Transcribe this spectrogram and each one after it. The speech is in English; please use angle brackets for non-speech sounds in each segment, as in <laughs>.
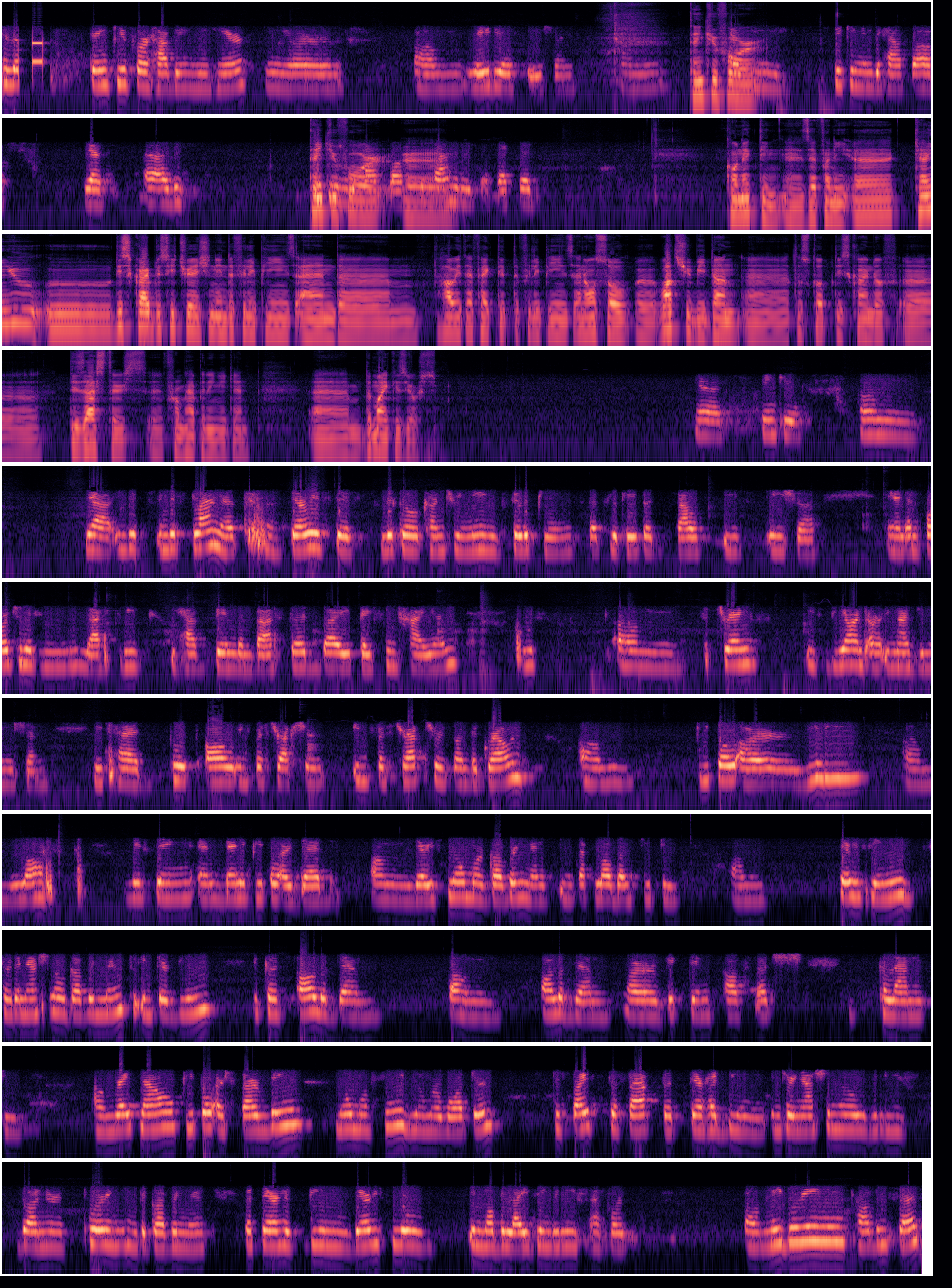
Hello. Thank you for having me here in your um, radio station. Um, Thank you for speaking in behalf of yes. Uh, Thank you for uh, the families affected. Connecting, uh, Zephany. Uh, can you uh, describe the situation in the Philippines and um, how it affected the Philippines, and also uh, what should be done uh, to stop this kind of uh, disasters from happening again? Um, the mic is yours. Yes, thank you. Um, yeah, in this in this planet, <clears throat> there is this little country named Philippines that's located Southeast Asia. And unfortunately, last week we have been lambasted by Typhoon Haiyan, whose um, strength is beyond our imagination. It had put all infrastructure infrastructures on the ground. Um, people are really um, lost, missing, and many people are dead. Um, there is no more government in Tacloban City. Um, there is a need for the national government to intervene because all of them, um, all of them are victims of such calamity. Um, right now, people are starving. No more food, no more water. Despite the fact that there had been international relief donors pouring in the government, but there has been very slow in mobilizing relief efforts. Uh, neighboring provinces,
